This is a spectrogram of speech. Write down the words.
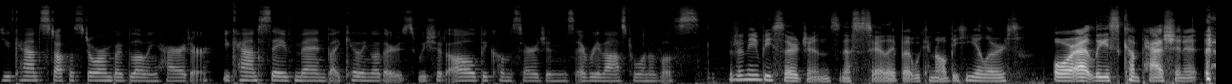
You can't stop a storm by blowing harder. You can't save men by killing others. We should all become surgeons, every last one of us." We don't need to be surgeons necessarily, but we can all be healers. Or at least compassionate.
